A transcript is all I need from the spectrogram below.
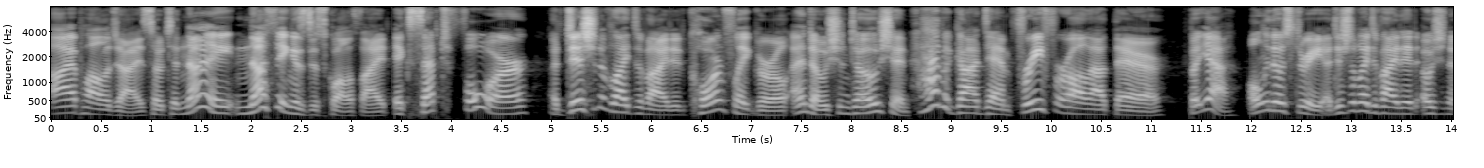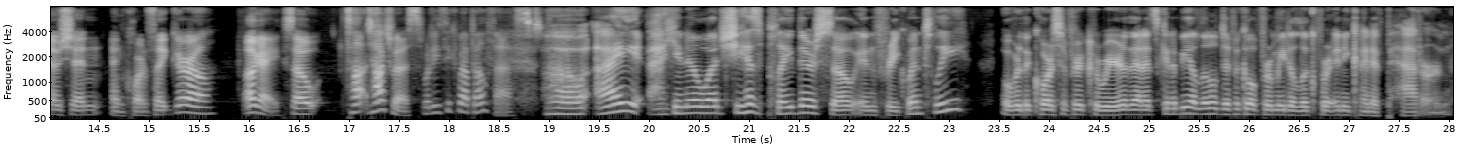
I apologize. So tonight, nothing is disqualified except for Addition of Light Divided, Cornflake Girl, and Ocean to Ocean. Have a goddamn free for all out there. But yeah, only those three Addition of Light Divided, Ocean Ocean, and Cornflake Girl. Okay, so ta- talk to us. What do you think about Belfast? Oh, I, you know what? She has played there so infrequently over the course of her career that it's going to be a little difficult for me to look for any kind of pattern.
